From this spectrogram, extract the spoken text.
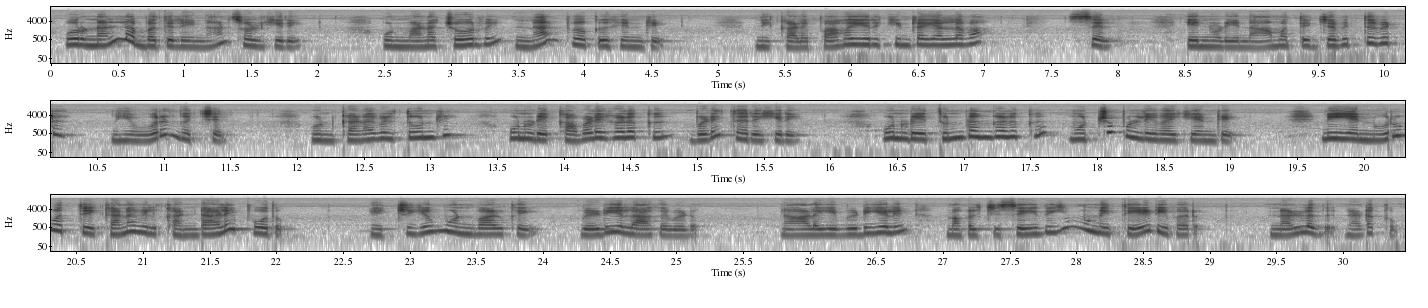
ஒரு நல்ல பதிலை நான் சொல்கிறேன். உன் மனச்சோர்வை நான் போக்குகின்றேன். நீ களைப்பாக இருக்கின்றாய் அல்லவா? செல். என்னுடைய நாமத்தை ஜபித்துவிட்டு நீ உறங்கச் செல். உன் கனவில் தோன்றி உன்னுடைய கவலைகளுக்கு விடை தருகிறேன். உன்னுடைய துன்பங்களுக்கு முற்றுப்புள்ளி வைக்கின்றேன். நீ என் உருவத்தை கனவில் கண்டாலே போதும். நிச்சயம் உன் வாழ்க்கை விடியலாகிவிடும். நாளைய விடியலில் மகிழ்ச்சி செய்தியும் உன்னை தேடி வரும். நல்லது நடக்கும்.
